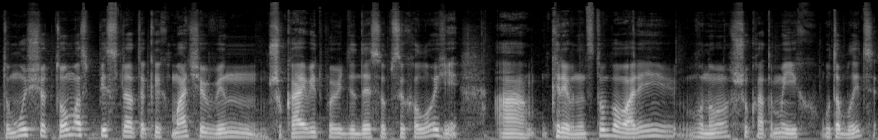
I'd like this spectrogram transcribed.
Тому що Томас після таких матчів він шукає відповіді десь у психології, а керівництво Баварії воно шукатиме їх у таблиці.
